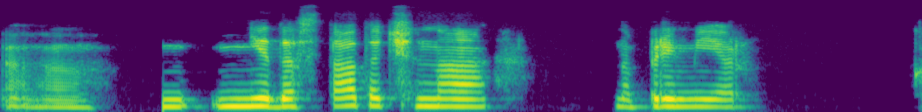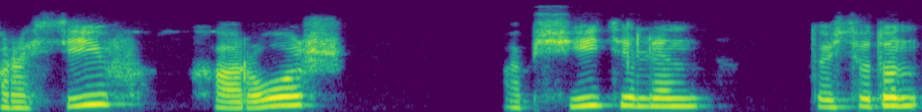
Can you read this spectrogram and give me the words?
э, недостаточно, например, красив, хорош, общителен. То есть вот он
